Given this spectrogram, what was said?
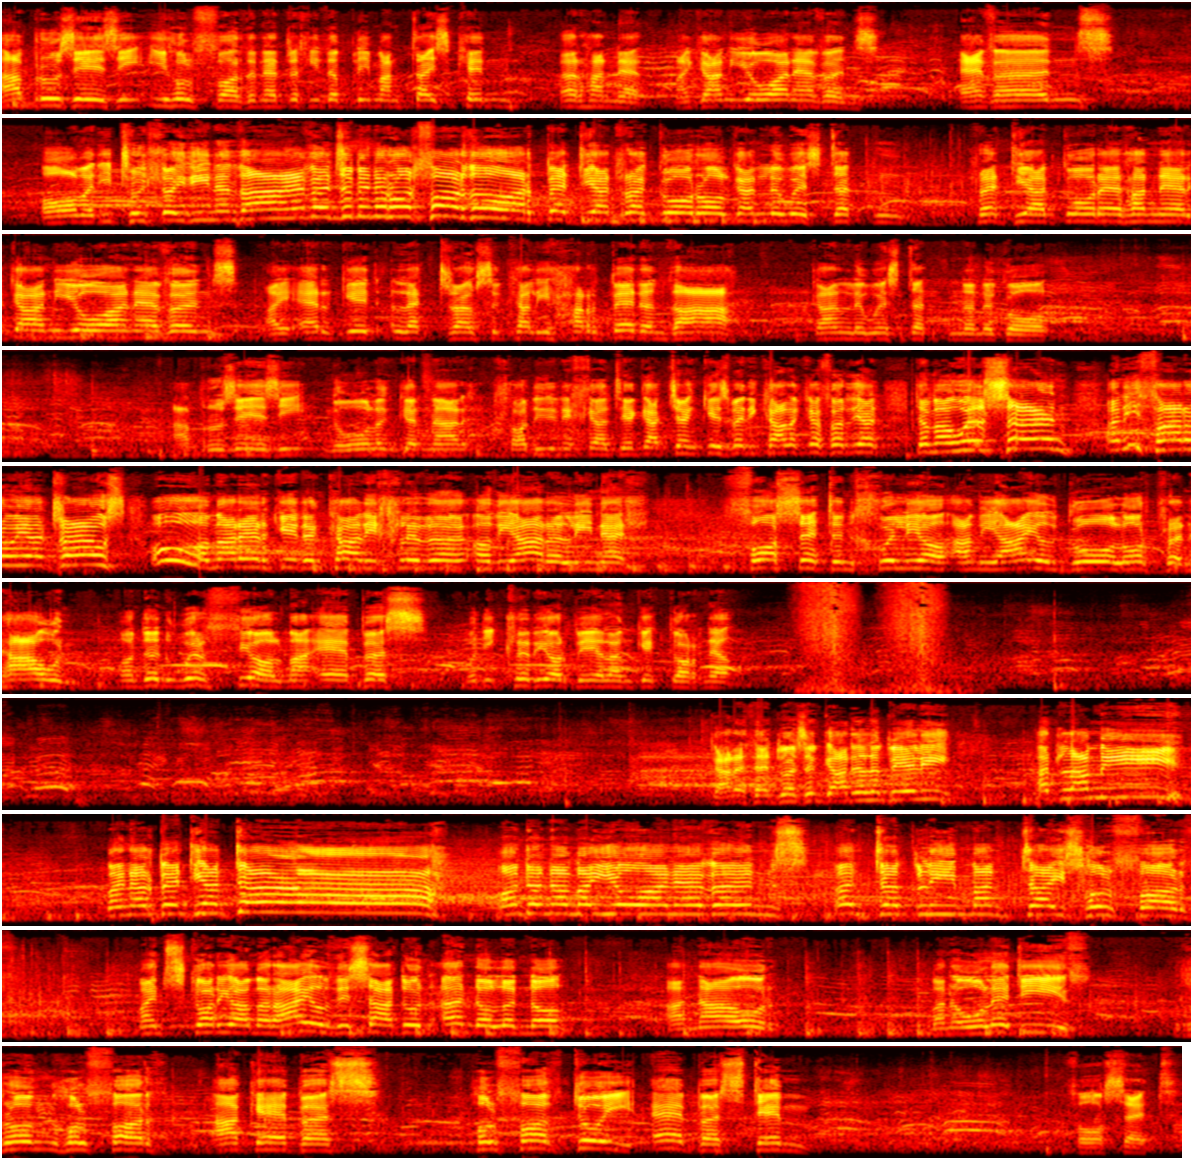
A Brwsesi i hwlffordd yn edrych i ddyblu mantais cyn yr hanner. Mae gan Johan Evans. Evans. O, mae wedi twyllo i ddyn yn dda. Evans yn mynd yr holl ffordd o. Arbediad ragorol gan Lewis Dutton. Rhediad gorau'r hanner gan Johan Evans a'i ergyd letraws yn cael ei harbed yn dda gan Lewis Dutton yn y gol. A Brwsesi nôl yn gynnar, chodi ddyn uchel tuag at Jenkins wedi cael y cyffyrddiad. Dyma Wilson yn ei tharwy ar draws. O, mae'r ergyd yn cael ei chliro oddi ar y linell. Fawcett yn chwilio am ei ail gol o'r prynhawn, ond yn wirthiol mae Ebus wedi clirio'r bel am gic gornel. Gareth Edwards yn gadael y beli. Adlami! Mae'n arbediad da! Ond yna mae Johan Evans yn dyblu mantais Hwlffordd. Mae'n sgorio am yr ail ddisadwn yn olynol. A nawr, mae'n ole dydd rhwng Hwlffordd ac Ebys. Hwlffordd dwy, Ebys dim. Fawcett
